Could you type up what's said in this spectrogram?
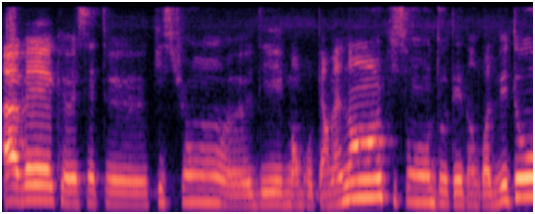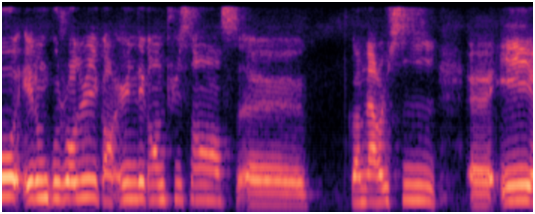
avec euh, cette euh, question euh, des membres permanents qui sont dotés d'un droit de veto. Et donc aujourd'hui, quand une des grandes puissances comme la Russie est,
